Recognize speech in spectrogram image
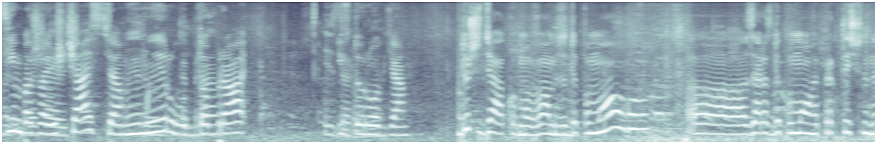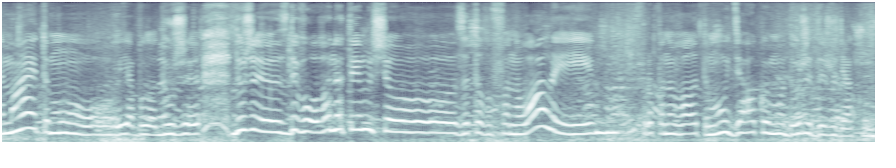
Всім бажаю щастя, миру, добра і здоров'я. Дуже дякуємо вам за допомогу. Е, Зараз допомоги практично немає, тому я була дуже дуже здивована тим, що зателефонували і пропонували. Тому дякуємо, дуже дуже дякуємо.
